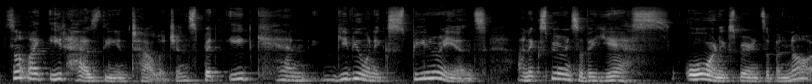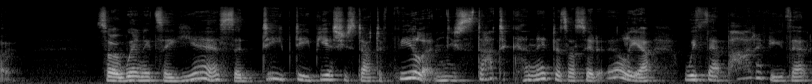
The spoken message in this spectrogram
it's not like it has the intelligence, but it can give you an experience, an experience of a yes or an experience of a no. So when it's a yes, a deep, deep yes, you start to feel it and you start to connect, as I said earlier, with that part of you that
